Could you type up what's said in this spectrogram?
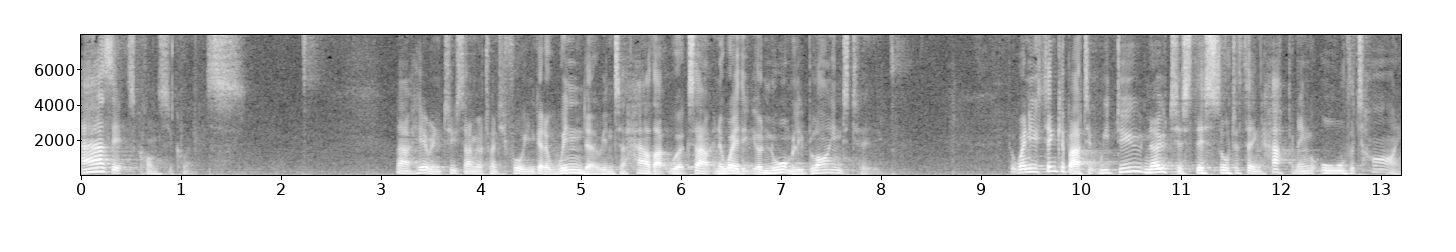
as its consequence. Now, here in 2 Samuel 24, you get a window into how that works out in a way that you're normally blind to. But when you think about it, we do notice this sort of thing happening all the time.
